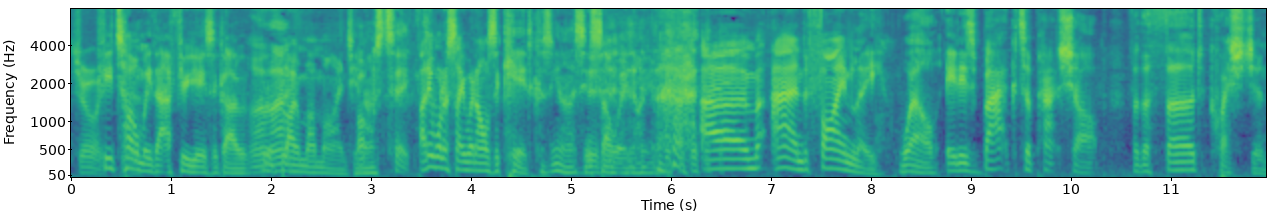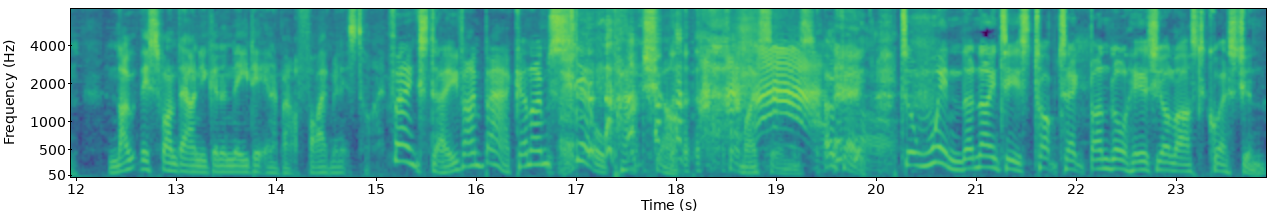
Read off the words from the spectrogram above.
joy, if you told me that a few years ago, it would have blown my mind, you Box know. ticked. I didn't want to say when I was a kid because, you know, it's insulting. you know. um, and finally, well, it is back to Pat Sharp for for the third question. Note this one down. You're going to need it in about five minutes' time. Thanks, Dave. I'm back and I'm still Pat Sharp for my sins. Okay, to win the 90s Top Tech bundle, here's your last question.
